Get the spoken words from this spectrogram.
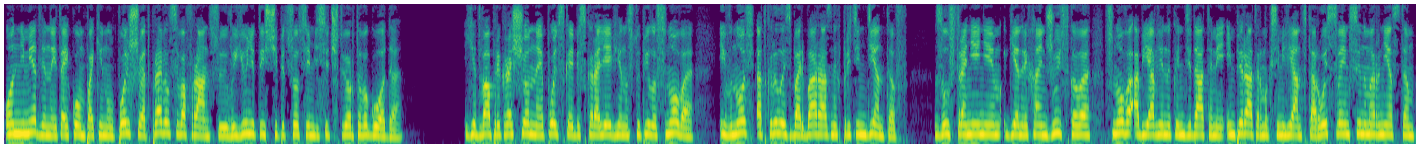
Он немедленно и тайком покинул Польшу и отправился во Францию в июне 1574 года. Едва прекращенная польская бескоролевье наступила снова, и вновь открылась борьба разных претендентов — за устранением Генриха Анжуйского снова объявлены кандидатами император Максимилиан II с своим сыном Эрнестом,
